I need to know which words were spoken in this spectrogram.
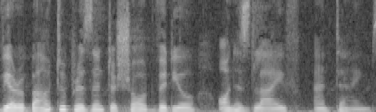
We are about to present a short video on his life and times.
